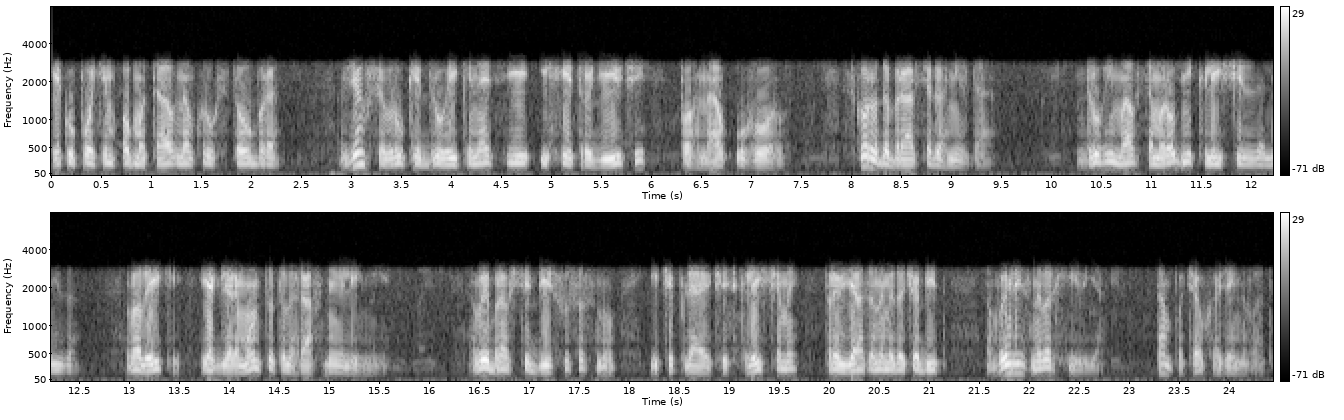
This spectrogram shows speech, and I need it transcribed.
яку потім обмотав навкруг стовбура, взявши в руки другий кінець її і, хитро діючи, погнав угору. Скоро добрався до гнізда. Другий мав саморобні кліщі з заліза, великі, як для ремонту телеграфної лінії. Вибрав ще більшу сосну і, чіпляючись кліщами, прив'язаними до чобіт, виліз на верхів'я. Там почав хазяйнувати.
